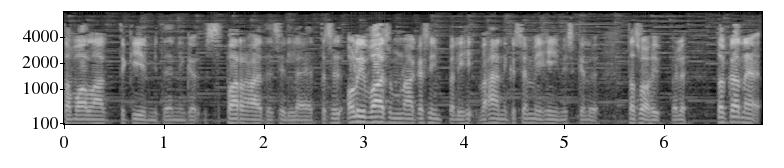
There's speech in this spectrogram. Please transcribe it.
tavallaan teki miten niinku parhaiten silleen, että se oli vaan semmonen aika simppeli, vähän niinku semi-hiimiskely, tasohyppely. Toka, ne,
